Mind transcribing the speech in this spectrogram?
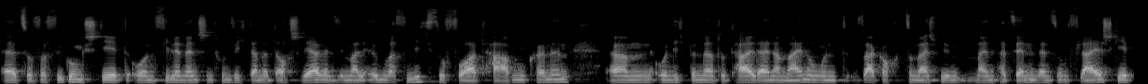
äh, zur Verfügung steht und viele Menschen tun sich damit auch schwer, wenn sie mal irgendwas nicht sofort haben können. Ähm, und ich bin da total deiner Meinung und sage auch zum Beispiel meinen Patienten, wenn es um Fleisch geht,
